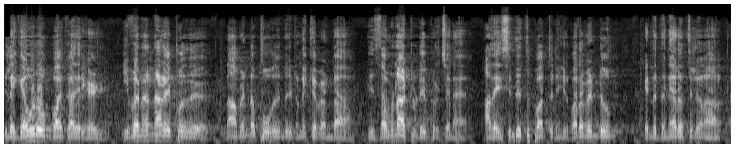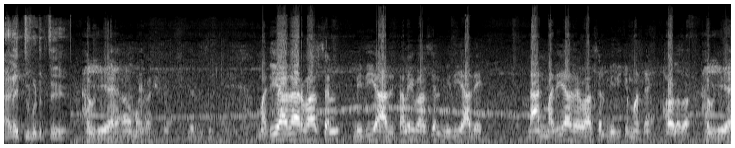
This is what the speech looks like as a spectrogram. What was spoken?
இல்லை கௌரவம் பார்க்காதீர்கள். இவன் என்ன அழைப்பது? நாம் என்ன போவது என்று நினைக்க வேண்டாம். இது தமிழ்நாட்டுடைய பிரச்சனை. அதை சிந்தித்து பார்த்து நீங்கள் வர வேண்டும் என்ற நேரத்தில் நான் அழைப்பு விடுத்து. மதியாதார் வாசல் மிதியாது தலைவாசல் மிதியாதே. நான் மதியாத வாசல் மிதிக்க மாட்டேன். அவ்வளவுதான். அப்படியே?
